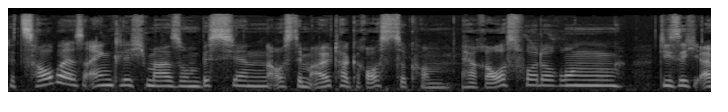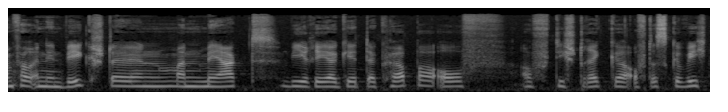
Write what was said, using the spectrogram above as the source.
Der Zauber ist eigentlich mal so ein bisschen aus dem Alltag rauszukommen. Herausforderungen die sich einfach in den Weg stellen. Man merkt, wie reagiert der Körper auf, auf die Strecke, auf das Gewicht.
